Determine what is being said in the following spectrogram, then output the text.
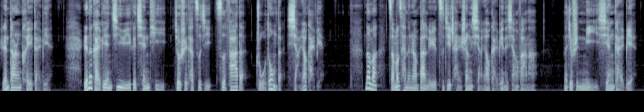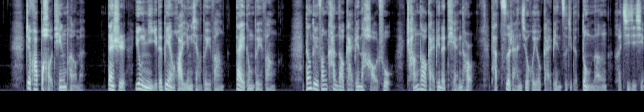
人当然可以改变，人的改变基于一个前提，就是他自己自发的、主动的想要改变。那么，怎么才能让伴侣自己产生想要改变的想法呢？那就是你先改变，这话不好听，朋友们。但是用你的变化影响对方，带动对方，当对方看到改变的好处，尝到改变的甜头，他自然就会有改变自己的动能和积极性。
